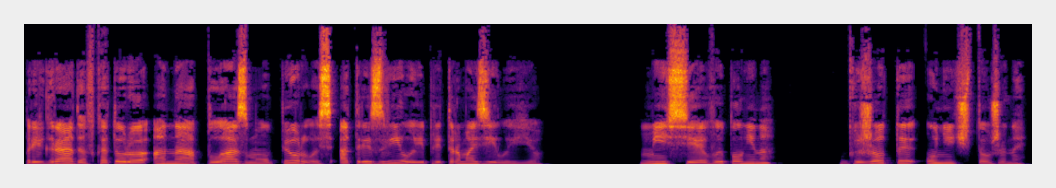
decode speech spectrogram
Преграда, в которую она, плазма, уперлась, отрезвила и притормозила ее. Миссия выполнена. Гжоты уничтожены.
